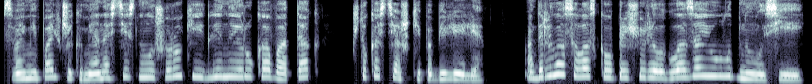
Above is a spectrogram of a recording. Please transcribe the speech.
Своими пальчиками она стиснула широкие и длинные рукава так, что костяшки побелели. А Дариласа ласково прищурила глаза и улыбнулась ей.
